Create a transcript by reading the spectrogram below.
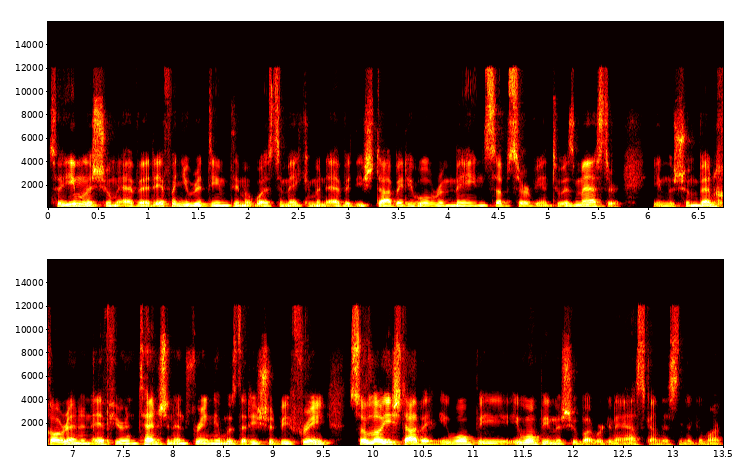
so im eved, if when you redeemed him, it was to make him an eved yishtabed, he will remain subservient to his master. Im ben choren, and if your intention in freeing him was that he should be free, so lo yishtabed, he won't be he won't be meshubah. We're going to ask on this in the Gemara.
